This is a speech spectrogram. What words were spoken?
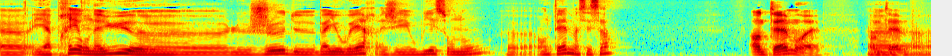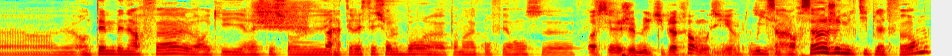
Euh, et après, on a eu le jeu de BioWare, j'ai oublié son nom, Anthem, c'est ça? Anthem, ouais. Anthem. Euh, Anthem Ben Arfa, alors qui est resté sur il était resté sur le banc euh, pendant la conférence. Euh. c'est un jeu multiplateforme aussi. Hein, oui, ça, alors c'est un jeu multiplateforme.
